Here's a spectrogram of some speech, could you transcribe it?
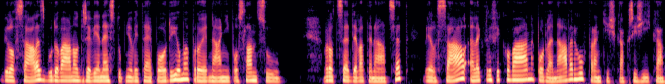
bylo v sále zbudováno dřevěné stupňovité pódium pro jednání poslanců. V roce 1900 byl sál elektrifikován podle návrhu Františka Křižíka.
